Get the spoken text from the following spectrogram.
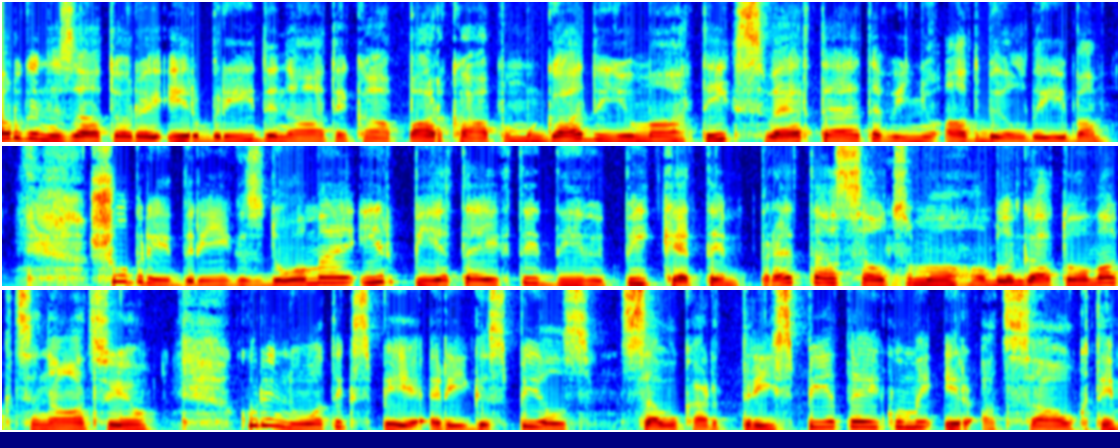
Organizatori ir brīdināti, kā pārkāpumu gadījumā tiks vērtēta viņu atbildība. Šobrīd Rīgas domē ir pieteikti divi piketi pret tā saucamo obligāto vakcināciju, kuri notiks pie Rīgas pils, savukārt trīs pieteikumi ir atsaukti.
